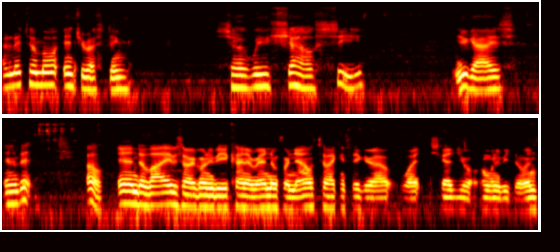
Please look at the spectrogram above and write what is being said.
a little more interesting so we shall see you guys in a bit. Oh, and the lives are going to be kind of random for now till I can figure out what schedule I'm going to be doing.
